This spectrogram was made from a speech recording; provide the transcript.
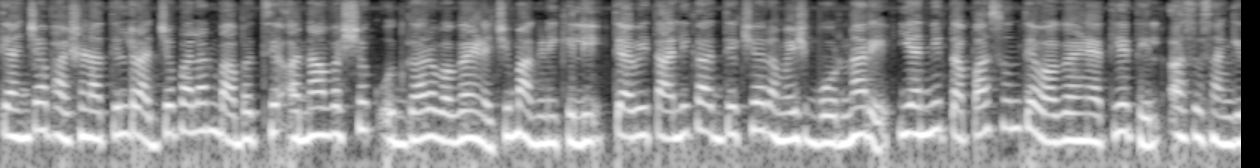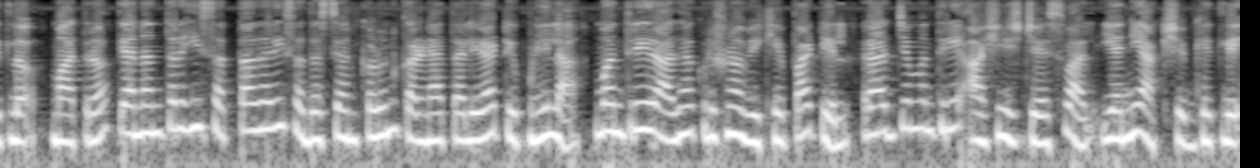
त्यांच्या भाषणातील राज्यपालांबाबतचे अनावश्यक उद्गार वगळण्याची मागणी केली. त्यावेळी तालिका अध्यक्ष रमेश बोरनारे यांनी तपासून ते वगळण्यात येतील असं सांगितलं. मात्र त्यानंतरही सत्ताधारी सदस्यांकडून करण्यात आलेल्या टिप्पणीला मंत्री राधाकृष्ण विखे पाटील राज्यमंत्री आशिष जयस्वाल यांनी आक्षेप घेतले.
